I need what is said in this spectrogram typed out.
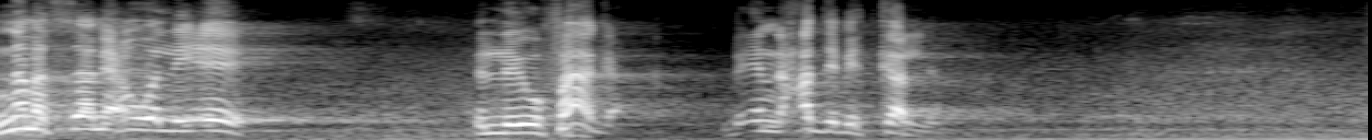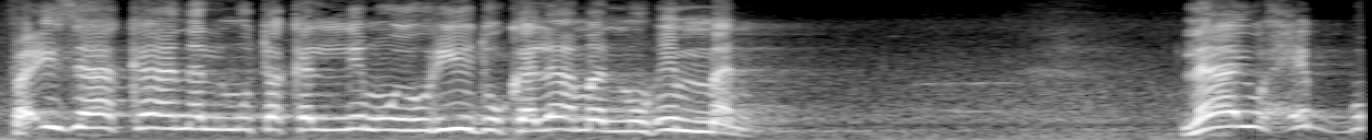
إنما السامع هو اللي إيه؟ اللي يفاجأ بأن حد بيتكلم. فإذا كان المتكلم يريد كلاما مهما لا يحب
